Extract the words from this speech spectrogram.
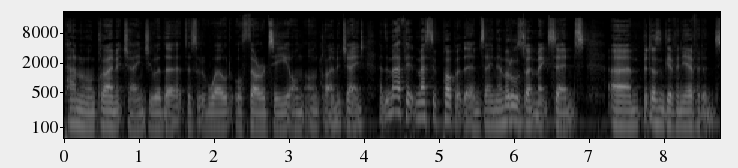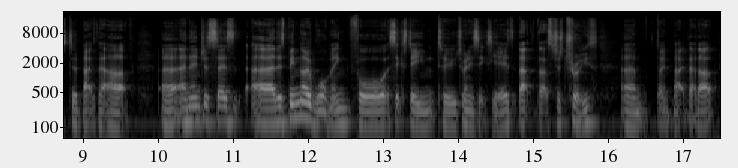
Panel on Climate Change, who are the, the sort of world authority on, on climate change. And the map massive pop at them saying their models don't make sense, um, but doesn't give any evidence to back that up. Uh, and then just says uh, there's been no warming for 16 to 26 years. That that's just truth. Um, don't back that up,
